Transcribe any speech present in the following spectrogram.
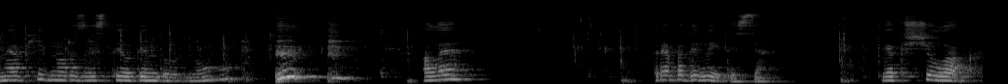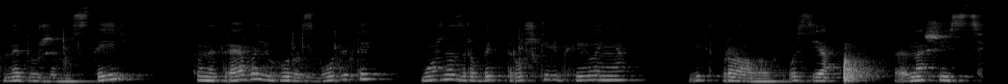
необхідно розвести один до одного, але треба дивитися. Якщо лак не дуже густий, то не треба його розводити. Можна зробити трошки відхилення від правил. Ось я е, на 6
